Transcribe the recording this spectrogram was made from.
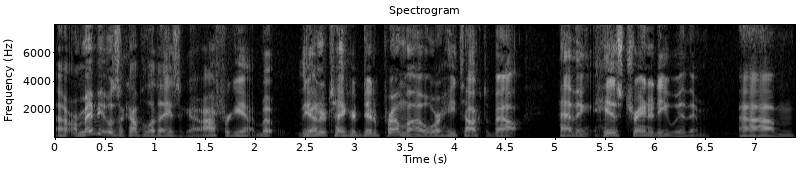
uh, or maybe it was a couple of days ago. I forget. But The Undertaker did a promo where he talked about having his Trinity with him. Um,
